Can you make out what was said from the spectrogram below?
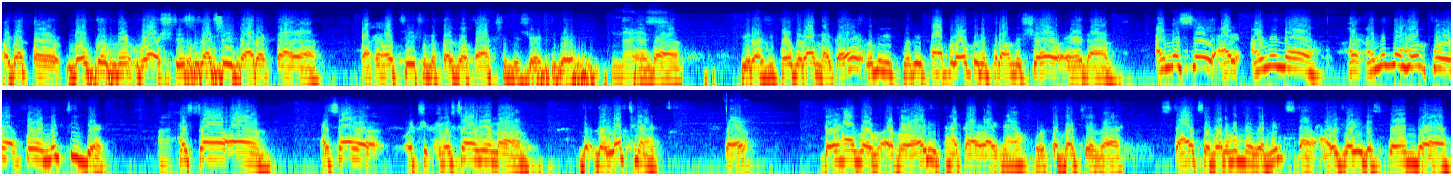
I got the Mocha Mint Rush. This was actually brought up by uh, by LT from the Fresno faction this year today. Nice. And uh, you know, he pulled it out. I'm like, all right, let me let me pop it open and put it on the show. And um, I must say, I I'm in the I, I'm in the hunt for a, for a minty beer. I, I saw um, I saw what you, I was telling him um, the, the left hand, right? Yeah. They have a, a variety pack out right now with a bunch of uh, stouts, and one of them was a mint stout. I was ready to spend uh,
